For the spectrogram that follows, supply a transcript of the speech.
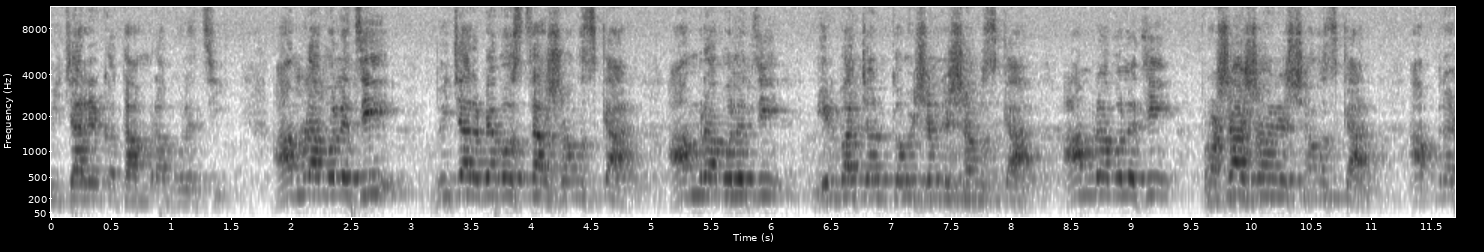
বিচারের কথা আমরা বলেছি। আমরা বলেছি বিচার ব্যবস্থার সংস্কার। আমরা বলেছি নির্বাচন কমিশনের সংস্কার। আমরা বলেছি প্রশাসনের সংস্কার। আপনারা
